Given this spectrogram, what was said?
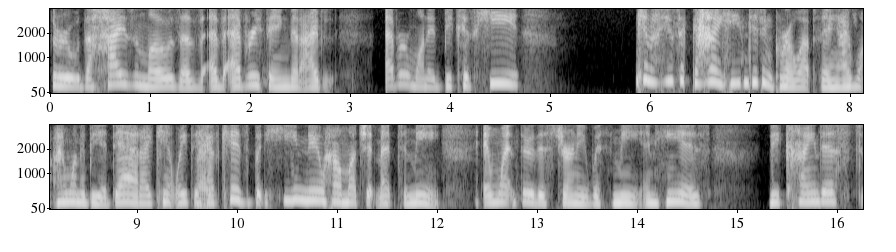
through the highs and lows of, of everything that I've ever wanted because he, you know, he's a guy. He didn't grow up saying, I want to be a dad. I can't wait to Right. have kids. But he knew how much it meant to me and went through this journey with me. And he is the kindest,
